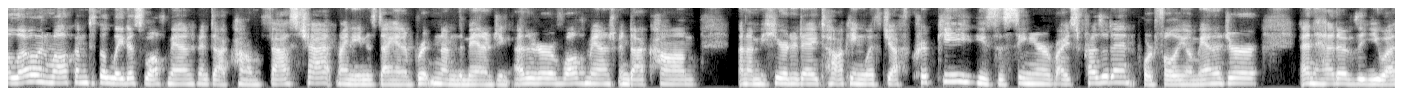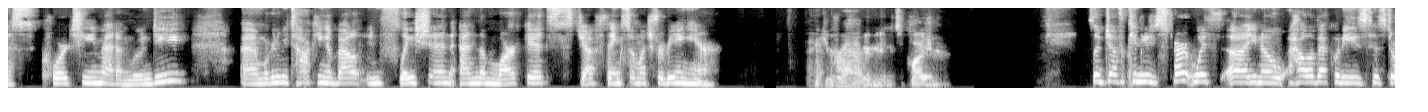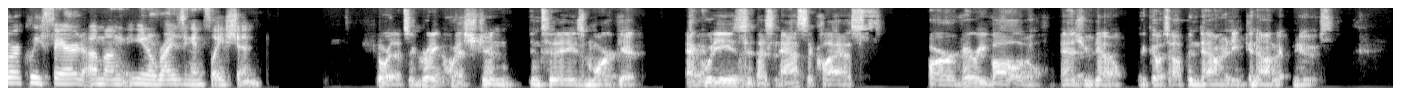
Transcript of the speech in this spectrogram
Hello and welcome to the latest wealthmanagement.com fast chat. My name is Diana Britton. I'm the managing editor of wealthmanagement.com. And I'm here today talking with Jeff Kripke. He's the senior vice president, portfolio manager, and head of the US core team at Amundi. And we're going to be talking about inflation and the markets. Jeff, thanks so much for being here. Thank you for having me. It's a pleasure. So, Jeff, can you start with, uh, you know, how have equities historically fared among, you know, rising inflation? Sure, that's a great question in today's market. Equities as an asset class are very volatile, as you know. It goes up and down in economic news.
